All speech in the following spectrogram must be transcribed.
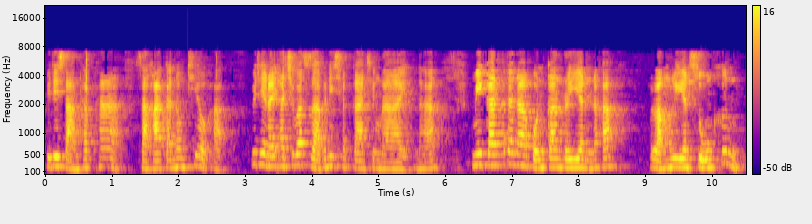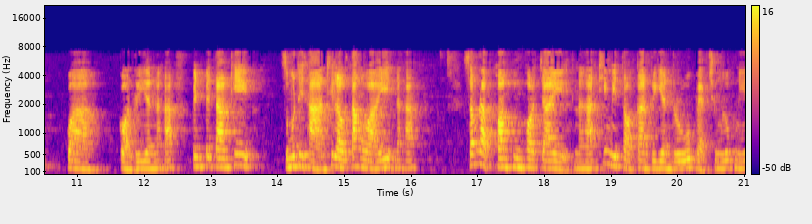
ปีที่3ทับ5สาขาการท่องเที่ยวค่ะ วิทยาลัยอาชีวศึกษาพนิชการเชียงรายนะคะมีการพัฒนาผลการเรียนนะคะ หลังเรียนสูงขึ้นกว่าก่อนเรียนนะคะ เป็นไปตามที่สมมติฐานที่เราตั้งไว้นะคะสำหรับความพึงพอใจนะคะที่มีต่อการเรียนรู้แบบเชิงลุกนี้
